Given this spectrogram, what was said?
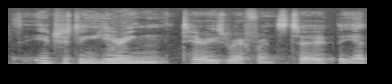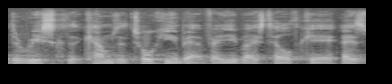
It's interesting hearing Terry's reference to the, the risk that comes with talking about value-based healthcare as,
